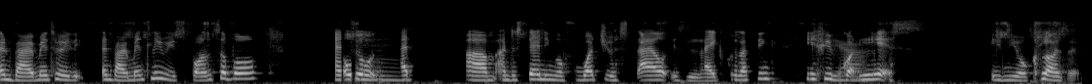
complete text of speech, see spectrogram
environmentally environmentally responsible and also Mm. that um, understanding of what your style is like because i think if you've got less in your closet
